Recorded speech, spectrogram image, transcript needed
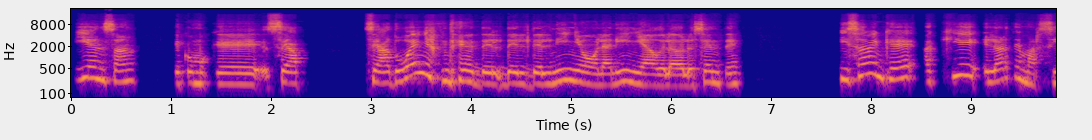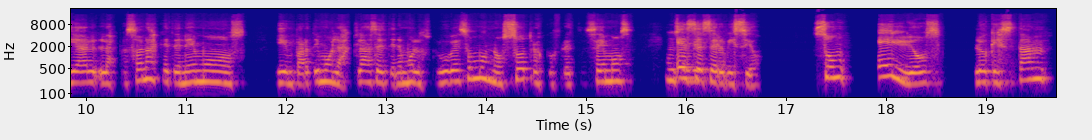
piensan que como que se, se adueñan del, del niño o la niña o del adolescente y saben que aquí el arte marcial, las personas que tenemos y impartimos las clases, tenemos los clubes, somos nosotros que ofrecemos ese servicio. Son ellos los que están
